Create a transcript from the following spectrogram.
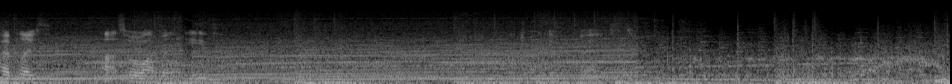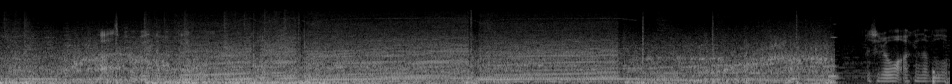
Fair place. That's all I really need. But you know what? I can have a look.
